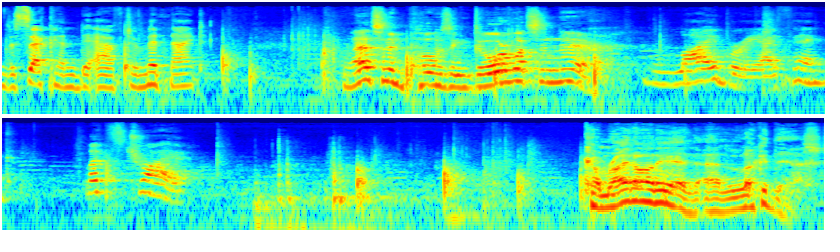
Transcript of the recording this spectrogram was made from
The second after midnight. Well, that's an imposing door. What's in there? The library, I think. Let's try it. Come right on in and look at this.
